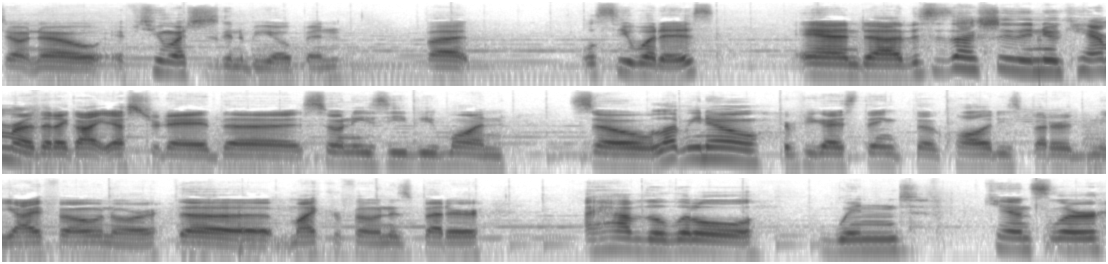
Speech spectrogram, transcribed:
don't know if too much is gonna be open, but we'll see what is. And uh, this is actually the new camera that I got yesterday, the Sony ZV-1. So let me know if you guys think the quality is better than the iPhone or the microphone is better. I have the little wind canceller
